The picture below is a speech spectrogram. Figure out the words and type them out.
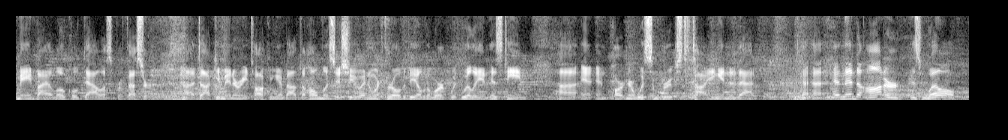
made by a local Dallas professor, a documentary talking about the homeless issue, and we're thrilled to be able to work with Willie and his team uh, and, and, partner with some groups tying into that. And then to honor as well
